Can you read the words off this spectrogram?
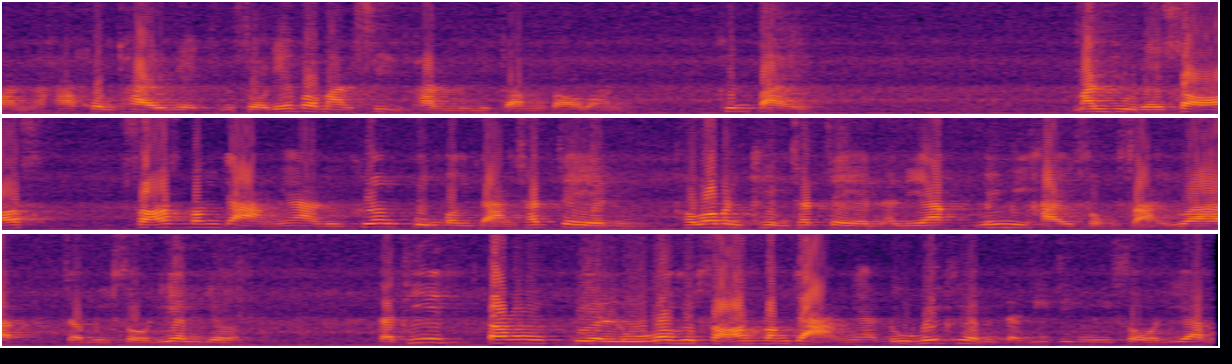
วันนะคะ คนไทยเนี่ยกินโซเดียมประมาณ 4,000 มิลลิกรัมต่อวันขึ้นไป มันอยู่ในซอส ซอสบางอย่างเนี่ยหรือเครื่องปรุงบางอย่างชัดเจน เพราะว่ามันเค็มชัดเจน อันนี้ไม่มีใครสงสัยว่าจะมีโซเดียมเยอะ แต่ที่ต้องเรียนรู้ก็คือซอสบางอย่างเนี่ยดูไม่เค็มแต่จริงๆมีโซเดียม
